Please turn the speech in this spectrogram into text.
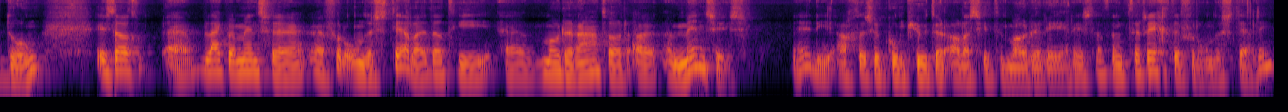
Dong, is dat blijkbaar mensen veronderstellen dat die moderator een mens is. die achter zijn computer alles zit te modereren. Is dat een terechte veronderstelling?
